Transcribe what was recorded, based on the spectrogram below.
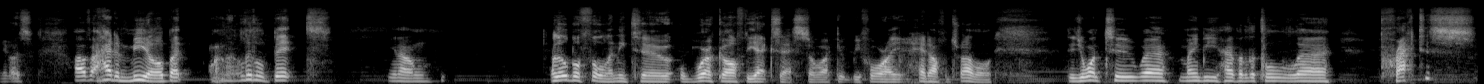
he goes, I've had a meal, but I'm a little bit, you know, a little bit full. I need to work off the excess so I could before I head off and travel. Did you want to uh, maybe have a little uh, practice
